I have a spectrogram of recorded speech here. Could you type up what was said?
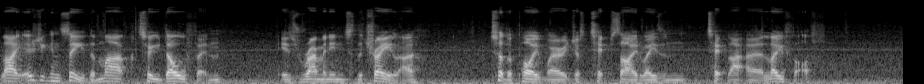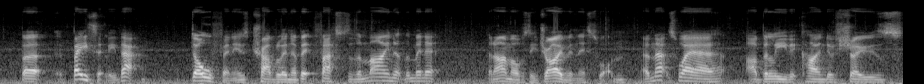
Like as you can see, the Mark II Dolphin is ramming into the trailer to the point where it just tips sideways and tip that uh, loaf off. But basically, that Dolphin is travelling a bit faster than mine at the minute, and I'm obviously driving this one, and that's where I believe it kind of shows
